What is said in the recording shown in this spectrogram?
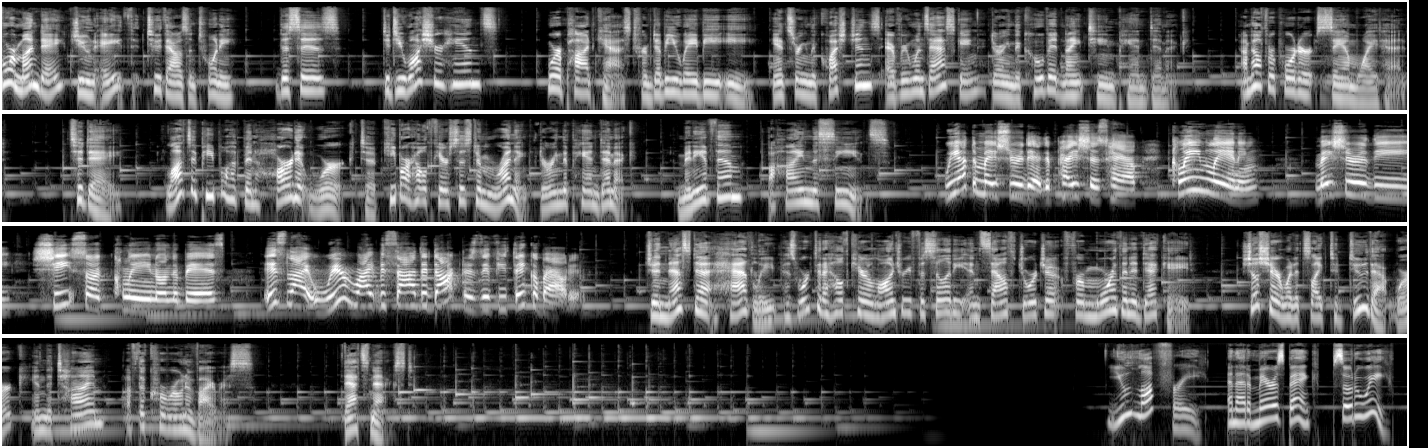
For Monday, June 8th, 2020, this is Did You Wash Your Hands? We're a podcast from WABE answering the questions everyone's asking during the COVID 19 pandemic. I'm health reporter Sam Whitehead. Today, lots of people have been hard at work to keep our healthcare system running during the pandemic, many of them behind the scenes. We have to make sure that the patients have clean linen, make sure the sheets are clean on the beds. It's like we're right beside the doctors if you think about it. Janesta Hadley has worked at a healthcare laundry facility in South Georgia for more than a decade. She'll share what it's like to do that work in the time of the coronavirus. That's next. You love free, and at Ameris Bank, so do we.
